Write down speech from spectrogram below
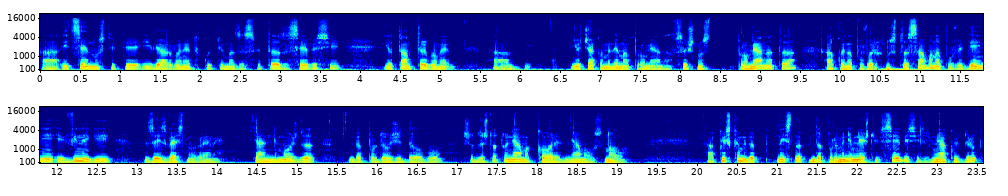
а, и ценностите, и вярванията, които имат за света, за себе си. И оттам тръгваме а, и очакваме да има промяна. Всъщност, промяната, ако е на повърхността, само на поведение, е винаги за известно време. Тя не може да, да продължи дълго, защото, защото няма корен, няма основа. Ако искаме да наистина да променим нещо и в себе си или в някой друг,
